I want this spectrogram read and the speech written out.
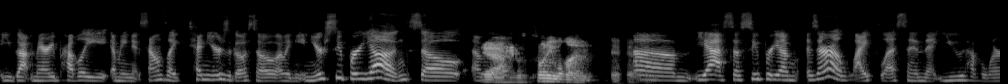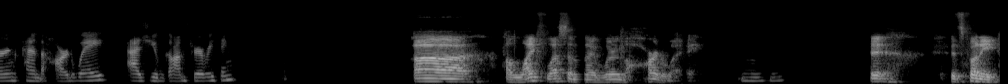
you got married probably i mean it sounds like 10 years ago. So i mean and you're super young. So um, yeah i was 21 yeah. um yeah so super young. Is there a life lesson that you have learned kind of the hard way as you've gone through everything? Uh a life lesson i've learned the hard way. Mm-hmm. it, it's funny.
